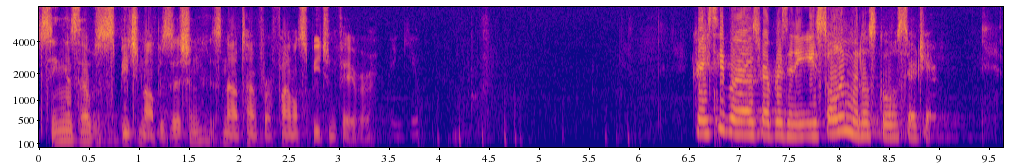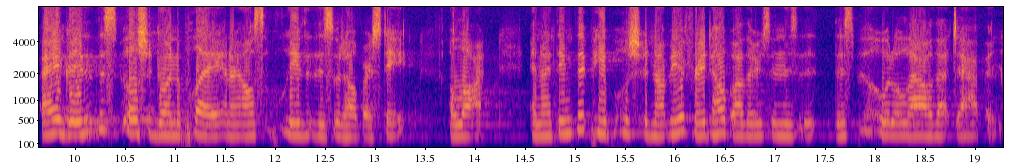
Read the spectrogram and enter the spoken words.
Seeing as that was a speech in opposition, it's now time for a final speech in favor. Thank you. Gracie Burrows, representing East Oldham Middle School, Sir Chair. I agree that this bill should go into play, and I also believe that this would help our state a lot. And I think that people should not be afraid to help others, and this, this bill would allow that to happen.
